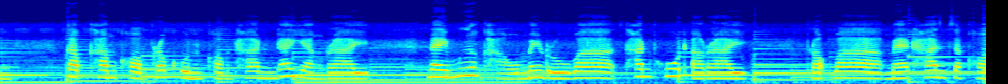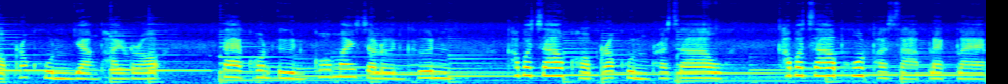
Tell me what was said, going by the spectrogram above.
น กับคำขอบพระคุณของท่านได้อย่างไร ในเมื่อเขาไม่รู้ว่าท่านพูดอะไร เพราะว่าแม้ท่านจะขอบพระคุณอย่างไพเราะ แต่คนอื่นก็ไม่เจริญขึ้น ข้าพเจ้าขอบพระคุณพระเจ้า ข้าพเจ้าพูดภาษาแปลก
